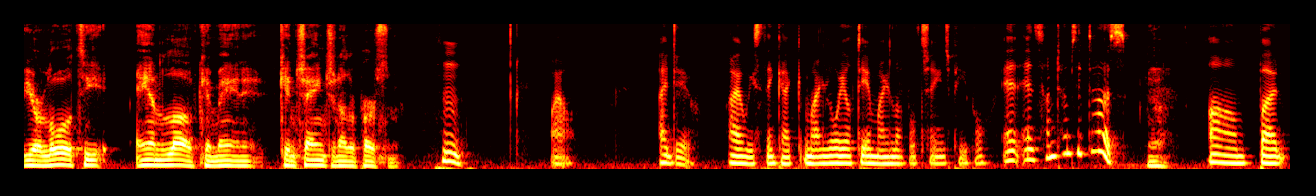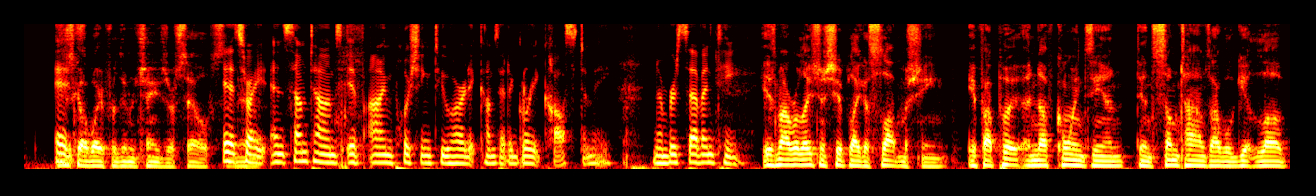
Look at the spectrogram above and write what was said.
your loyalty and love can man- can change another person? Hmm. Wow. I do. I always think I, my loyalty and my love will change people. And, and sometimes it does. Yeah. Um, but You it's, just got to wait for them to change themselves. it's right. And sometimes if I'm pushing too hard, it comes at a great cost to me. Number 17. Is my relationship like a slot machine? If I put enough coins in, then sometimes I will get love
